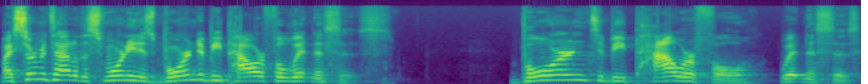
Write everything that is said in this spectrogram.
my sermon title this morning is Born to be Powerful Witnesses. Born to be Powerful Witnesses.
